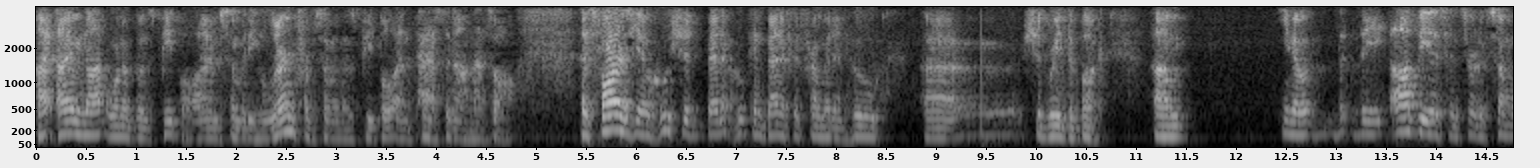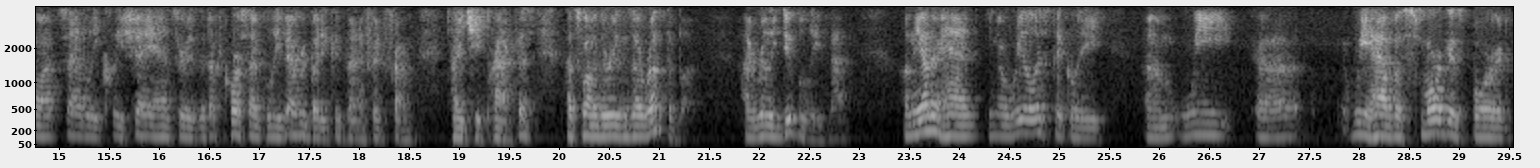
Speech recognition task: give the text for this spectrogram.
I, I'm not one of those people. I am somebody who learned from some of those people and passed it on. That's all. As far as you know, who should bene- who can benefit from it and who uh, should read the book. Um, you know, the, the, obvious and sort of somewhat sadly cliche answer is that, of course, I believe everybody could benefit from Tai Chi practice. That's one of the reasons I wrote the book. I really do believe that. On the other hand, you know, realistically, um, we uh, we have a smorgasbord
